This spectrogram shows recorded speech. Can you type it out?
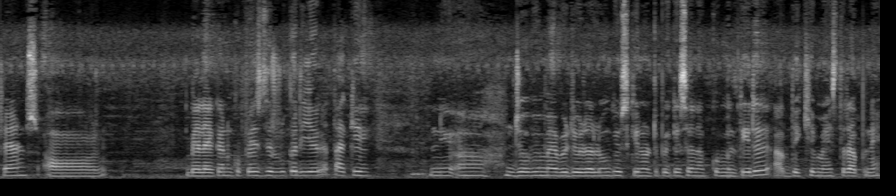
फ्रेंड्स, और बेल आइकन को प्रेस ज़रूर करिएगा ताकि जो भी मैं वीडियो डालूँगी उसकी नोटिफिकेशन आपको मिलती रहे। आप देखिए मैं इस तरह अपने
